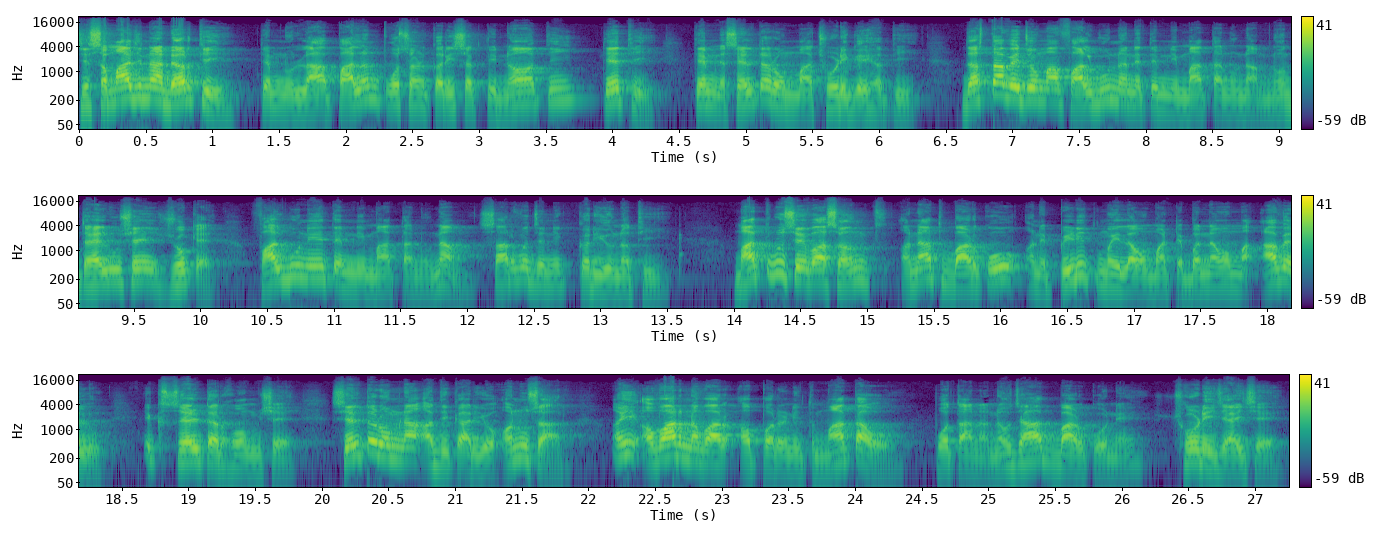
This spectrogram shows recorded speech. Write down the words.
જે સમાજના ડરથી તેમનું પાલન પોષણ કરી શકતી ન હતી, તેથી તેમને શેલ્ટર હોમમાં છોડી ગઈ હતી. દસ્તાવેજોમાં ફાલ્ગુન અને તેમની માતાનું નામ નોંધાયેલું છે, જોકે ફાલ્ગુને તેમની માતાનું નામ સાર્વજનિક કર્યું નથી. માતૃસેવા સંઘ અનાથ બાળકો અને પીડિત મહિલાઓ માટે બનાવવામાં આવેલું એક શેલ્ટર હોમ છે. શેલ્ટર હોમના અધિકારીઓ અનુસાર અહીં અવારનવાર અપરિણિત માતાઓ પોતાના નવજાત બાળકોને છોડી જાય છે.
